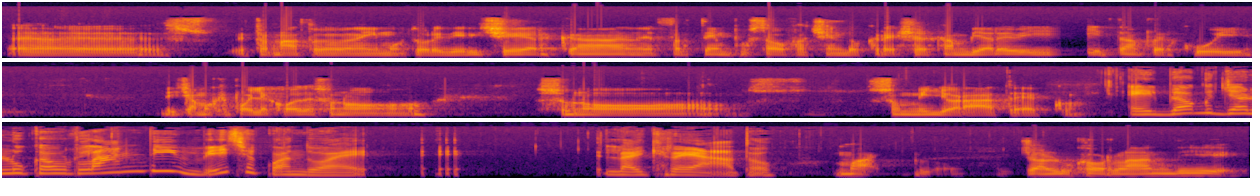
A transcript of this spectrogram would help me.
eh, è tornato nei motori di ricerca, nel frattempo stavo facendo crescere, cambiare vita, per cui diciamo che poi le cose sono, sono, sono migliorate. Ecco. E il blog Gianluca Orlandi invece quando è, l'hai creato? Ma Gianluca Orlandi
